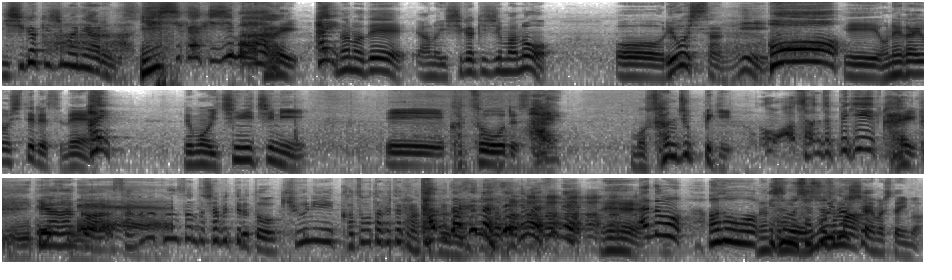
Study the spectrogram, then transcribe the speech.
石垣島にあるんです、石垣島。はい、はい。なのであの石垣島のお漁師さんに、おー。えーお願いをしてですね、はい。でもう一日に、えー、カツオをですね、はいもう30匹。おー三十匹。はい、いいですね。いやなんかさかなクンさんと喋ってると急にカツオ食べたくなって食べたくなっちゃいますね、ええ。あでもあのなんかもう磯野社長様。思い出しちゃいました今。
